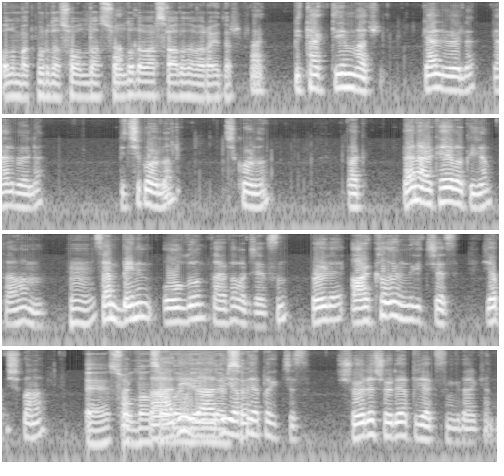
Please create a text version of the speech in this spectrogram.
Oğlum bak burada solda. Solda da var sağda da var Aydar. Bir taktiğim var. Gel böyle. Gel böyle. Bir çık oradan. Çık oradan. Bak ben arkaya bakacağım tamam mı? Hı. Sen benim olduğum tarafa bakacaksın. Böyle arkalı önlü gideceğiz. Yapış bana. E soldan Bak, sağdan daha değil daha değil gelirlerse yapa yapa gideceğiz. Şöyle şöyle yapacaksın giderken.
